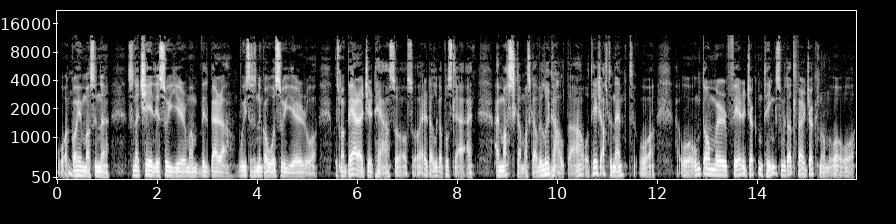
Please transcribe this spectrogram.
och gå in med sina sina chili sujer man vill bara visa sina goda sujer och hvis man bara gör det här så så är det lika plötsligt en en maska man ska väl lucka halta och det är inte alltid nämnt och och ungdomar för jökna ting som vi då för jökna och och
